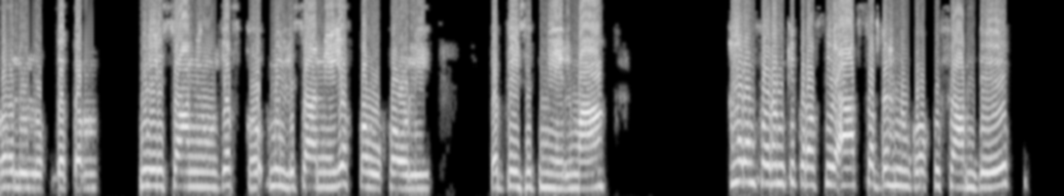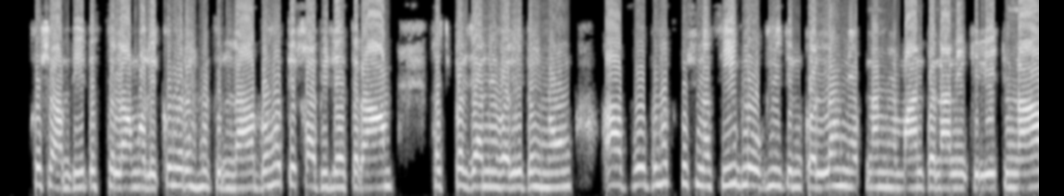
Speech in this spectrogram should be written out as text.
واحلل عقدة من لساني يفقهوا من لساني يفقهوا قولي. رب زدني علما. حرم فورم کی طرف سے آپ سب بہنوں کو خوش آمدید. خوش آمدید۔ السلام علیکم ورحمۃ اللہ۔ بہت ہی قابل احترام حج پر جانے والی بہنوں، آپ وہ بہت خوش نصیب لوگ ہیں جن کو اللہ نے اپنا مہمان بنانے کے لیے چنا۔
